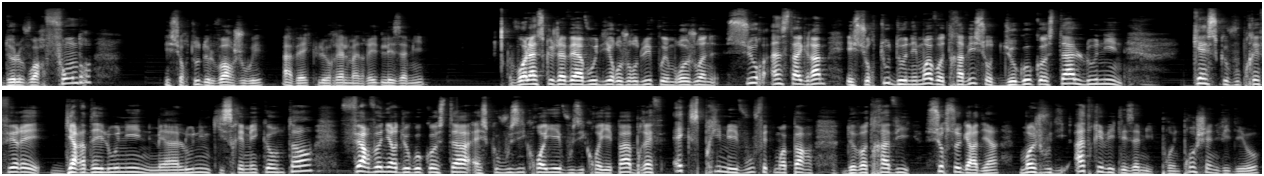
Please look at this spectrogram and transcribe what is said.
de le voir fondre et surtout de le voir jouer avec le Real Madrid, les amis. Voilà ce que j'avais à vous dire aujourd'hui. Vous pouvez me rejoindre sur Instagram et surtout donnez-moi votre avis sur Diogo Costa Lunin. Qu'est-ce que vous préférez? Garder Lounine, mais un Lounine qui serait mécontent Faire venir Diogo Costa Est-ce que vous y croyez? Vous y croyez pas? Bref, exprimez-vous, faites-moi part de votre avis sur ce gardien. Moi, je vous dis à très vite les amis pour une prochaine vidéo.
